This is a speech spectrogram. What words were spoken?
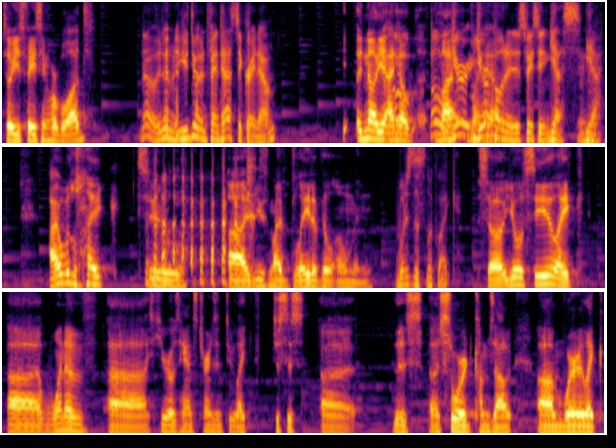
So he's facing horrible odds. No, you're doing fantastic right now. Uh, No, yeah, I know. Oh, My- your my- your yeah. opponent is facing yes, Mhm. yeah. I would like to uh, use my blade of ill omen. what does this look like? So you'll see like uh one of uh H3R0's hands turns into like just this uh this uh, sword comes out um where like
